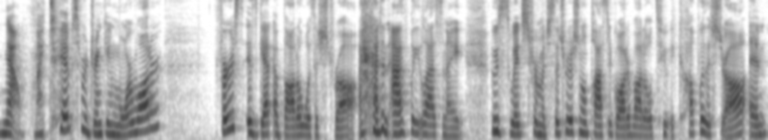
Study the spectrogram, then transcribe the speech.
Now, my tips for drinking more water First is get a bottle with a straw. I had an athlete last night who switched from just a traditional plastic water bottle to a cup with a straw. And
